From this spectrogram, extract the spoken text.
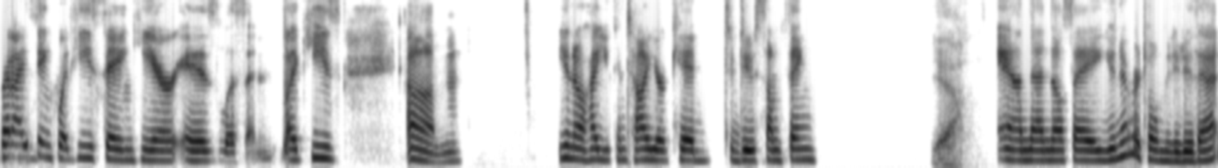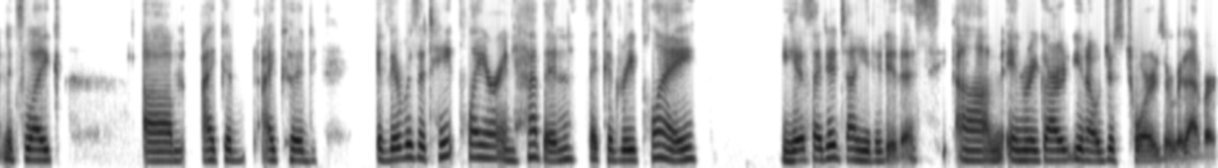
but I think what he's saying here is listen, like he's, um, you know how you can tell your kid to do something? Yeah. And then they'll say you never told me to do that. And it's like um i could i could if there was a tape player in heaven that could replay yes i did tell you to do this um in regard you know just chores or whatever.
